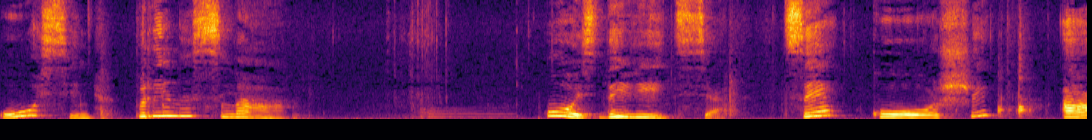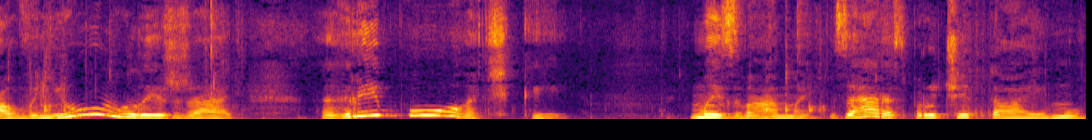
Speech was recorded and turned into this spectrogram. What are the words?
осінь принесла. Ось дивіться, це кошик, а в ньому лежать грибочки. Ми з вами зараз прочитаємо.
